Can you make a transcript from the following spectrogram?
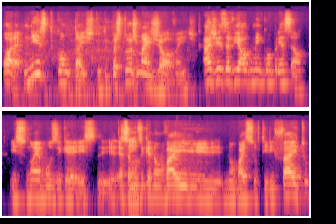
Ora, neste contexto de pastores mais jovens, às vezes havia alguma incompreensão. Isso não é música, isso, essa Sim. música não vai, não vai surtir efeito.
